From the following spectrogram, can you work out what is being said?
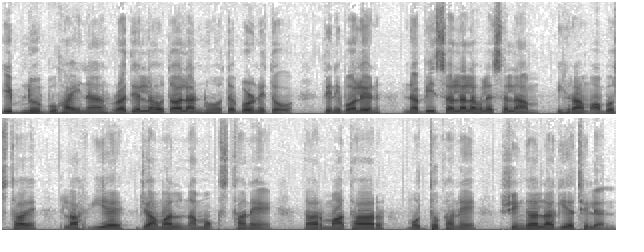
ইবনু বুহাইনা রদিয়াল্লাহ তাল্লাহ্ন হতে বর্ণিত। তিনি বলেন, নবী সাল্লাহ আলাইসাল্লাম ইহরাম অবস্থায় লাফিয়ে জামাল নামক স্থানে তার মাথার মধ্যখানে সিঙ্গা লাগিয়েছিলেন।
